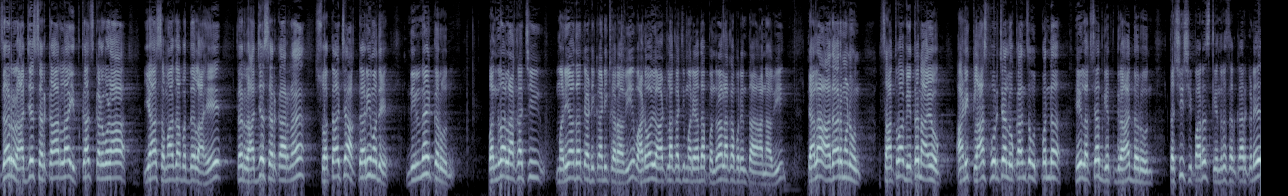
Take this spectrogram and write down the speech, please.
जर राज्य सरकारला इतकाच कळवळा या समाजाबद्दल आहे तर राज्य सरकारनं स्वतःच्या अखत्यारीमध्ये निर्णय करून पंधरा लाखाची मर्यादा त्या ठिकाणी करावी वाढवावी आठ लाखाची मर्यादा पंधरा लाखापर्यंत आणावी. त्याला आधार म्हणून सातवा वेतन आयोग आणि क्लास फोरच्या लोकांचं उत्पन्न हे लक्षात घेत ग्रहात धरून तशी शिफारस केंद्र सरकारकडे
